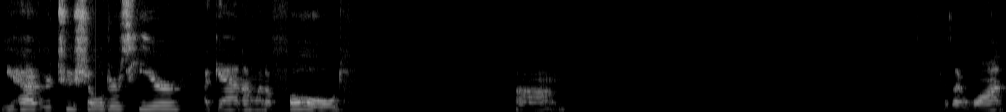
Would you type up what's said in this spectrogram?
You have your two shoulders here. Again, I'm going to fold um, because I want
